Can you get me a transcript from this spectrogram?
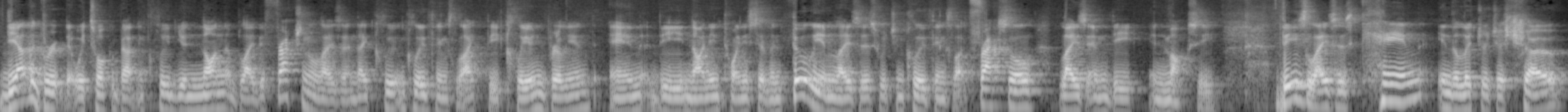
The other group that we talk about include your non-ablative fractional laser and they include things like the Clear and Brilliant and the 1927 thulium lasers which include things like Fraxel, Laser MD and Moxi. These lasers can, in the literature, show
